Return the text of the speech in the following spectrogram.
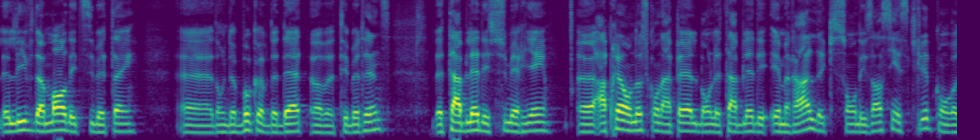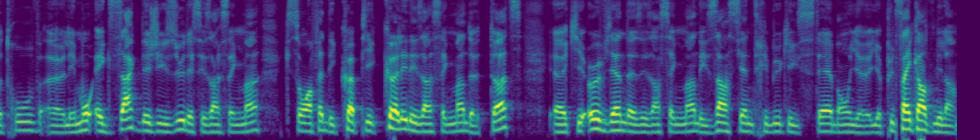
le livre de mort des Tibétains, donc The Book of the Dead of the Tibetans, le tablet des Sumériens, euh, après, on a ce qu'on appelle bon, le tablet des émeraldes, qui sont des anciens scripts qu'on retrouve euh, les mots exacts de Jésus de ses enseignements, qui sont en fait des copier-coller des enseignements de Tots, euh, qui eux viennent des enseignements des anciennes tribus qui existaient, bon, il y, a plus de 50 000 ans.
